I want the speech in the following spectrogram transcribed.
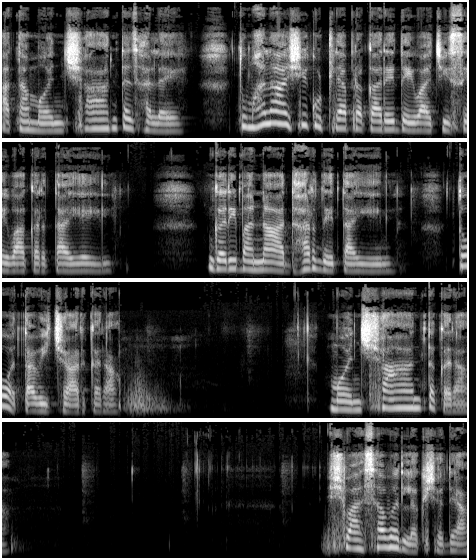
आता मन शांत झालंय. तुम्हाला अशी कुठल्या प्रकारे देवाची सेवा करता येईल? गरिबांना आधार देता येईल? तो आता विचार करा. मन शांत करा. श्वासावर लक्ष द्या.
